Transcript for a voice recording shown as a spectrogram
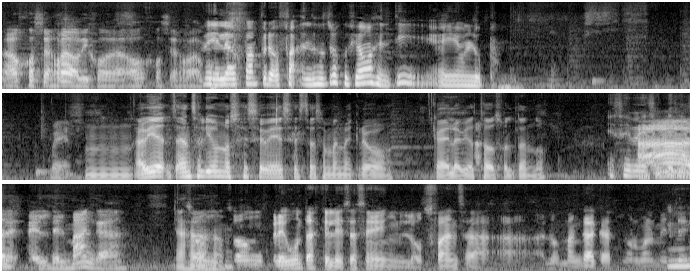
A ojo cerrado, dijo, a ojo cerrado. Y los fan- pero fa- nosotros confiamos en ti. Hay un loop. Bueno, Mm, había, han salido unos SBS esta semana, creo. Que él había estado soltando. Beso ah, del, del manga. Ajá, Son, ajá. son preguntas que les hacen los fans a, a- a los mangakas normalmente.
